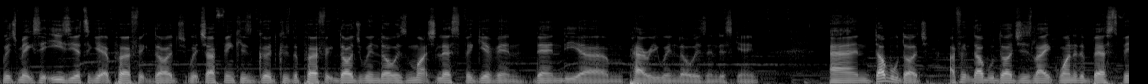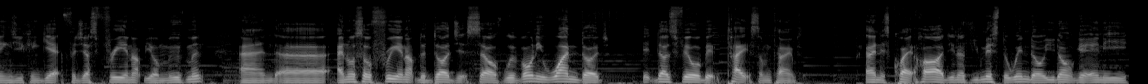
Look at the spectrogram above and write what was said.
which makes it easier to get a perfect dodge, which I think is good because the perfect dodge window is much less forgiving than the um, parry window is in this game. and double dodge. I think double dodge is like one of the best things you can get for just freeing up your movement and uh, and also freeing up the dodge itself. With only one dodge, it does feel a bit tight sometimes, and it's quite hard. You know, if you miss the window, you don't get any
